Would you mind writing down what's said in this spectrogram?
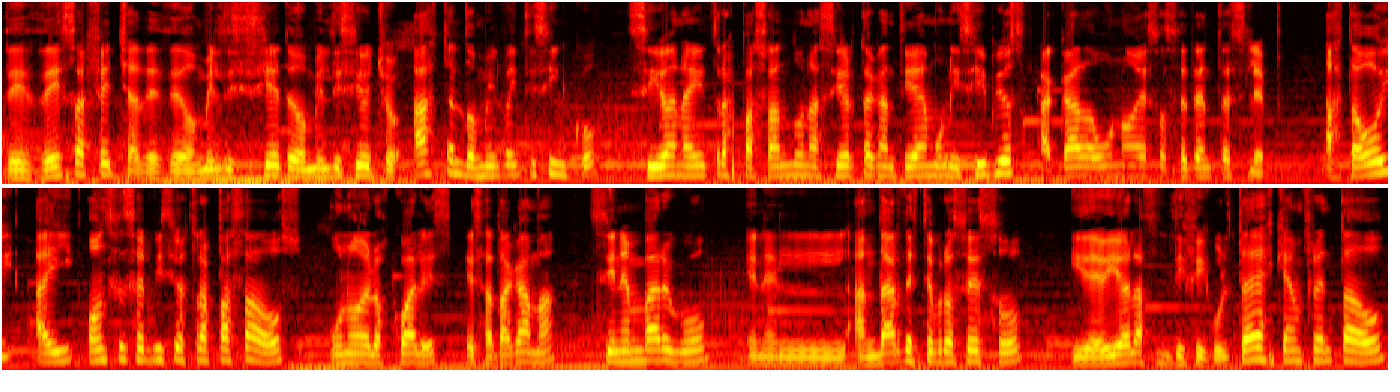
desde esa fecha, desde 2017, 2018 hasta el 2025, se iban a ir traspasando una cierta cantidad de municipios a cada uno de esos 70 SLEP. Hasta hoy hay 11 servicios traspasados, uno de los cuales es Atacama. Sin embargo, en el andar de este proceso y debido a las dificultades que ha enfrentado,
